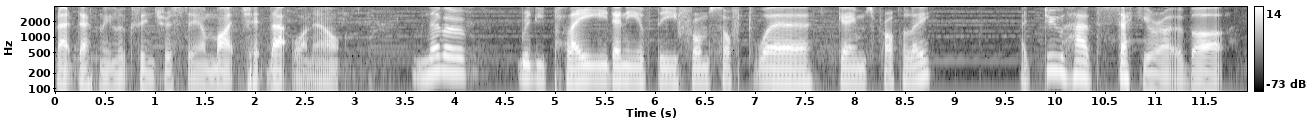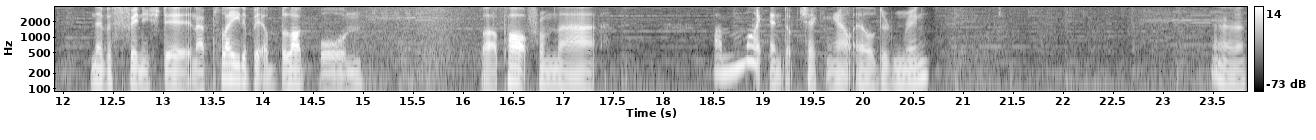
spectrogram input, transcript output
That definitely looks interesting. I might check that one out. Never really played any of the From Software games properly. I do have Sekiro, but never finished it, and I played a bit of Bloodborne. But apart from that, I might end up checking out Elden Ring. I don't know.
